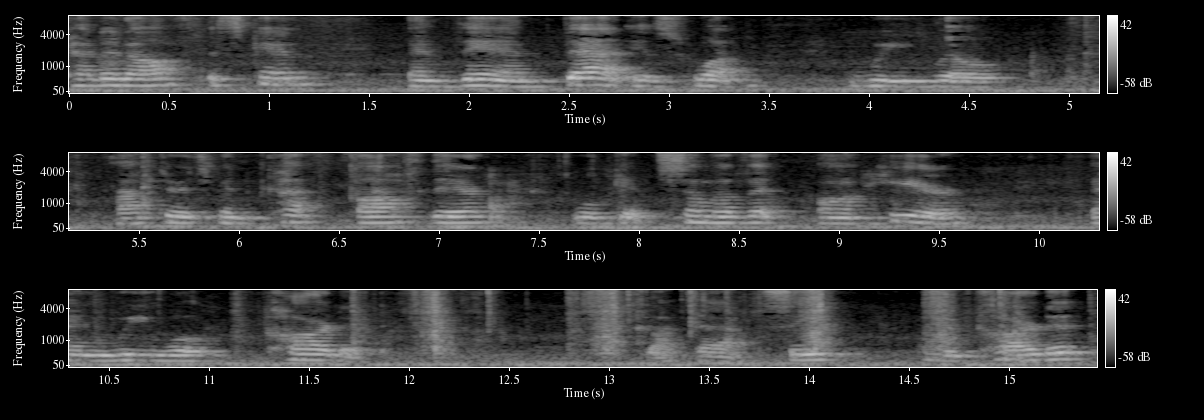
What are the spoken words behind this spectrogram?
cut it off the skin, and then that is what we will, after it's been cut off there, we'll get some of it on here and we will card it like that. See? We card it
